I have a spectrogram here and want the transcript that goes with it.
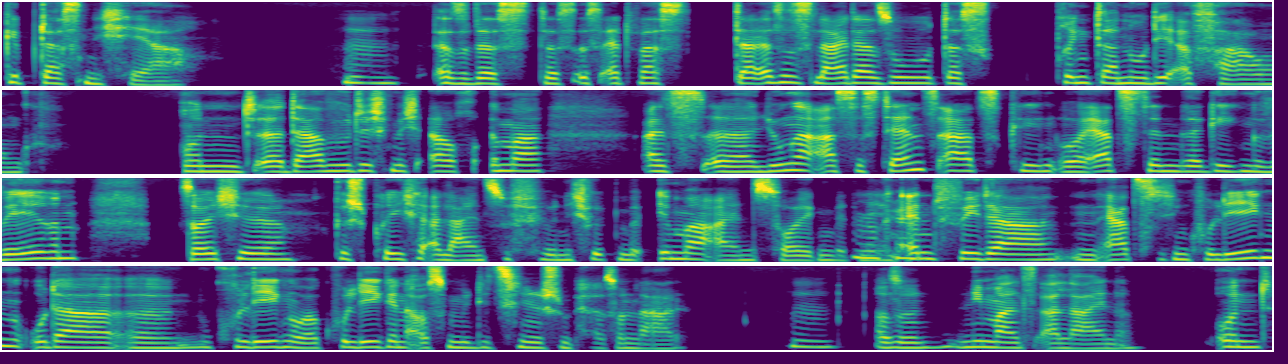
gibt das nicht her. Hm. Also das, das ist etwas, da ist es leider so, das bringt da nur die Erfahrung. Und äh, da würde ich mich auch immer als äh, junger Assistenzarzt gegen, oder Ärztin dagegen wehren, solche Gespräche allein zu führen. Ich würde mir immer einen Zeugen mitnehmen. Okay. Entweder einen ärztlichen Kollegen oder äh, einen Kollegen oder Kollegin aus dem medizinischen Personal. Hm. Also niemals alleine. Und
